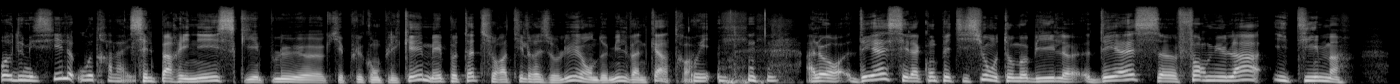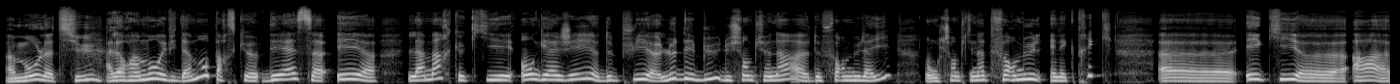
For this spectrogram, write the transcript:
au domicile ou au travail. C'est le Paris-Nice qui est plus qui est plus compliqué, mais peut-être sera-t-il résolu en 2024. Oui. Alors DS, c'est la compétition automobile. DS Formula E-Team. Un mot là-dessus? Alors un mot évidemment parce que DS est euh, la marque qui est engagée depuis euh, le début du championnat euh, de Formule I, donc championnat de formule électrique. et qui a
